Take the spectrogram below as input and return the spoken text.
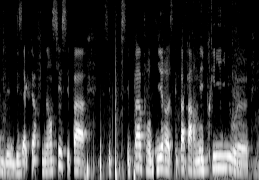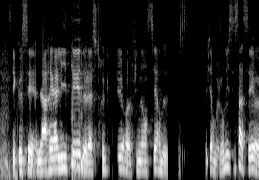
des, des acteurs financiers, c'est pas c'est pas pour dire, c'est pas par mépris ou euh, c'est que c'est la réalité de la structure financière de firmes aujourd'hui, c'est ça, c'est euh,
